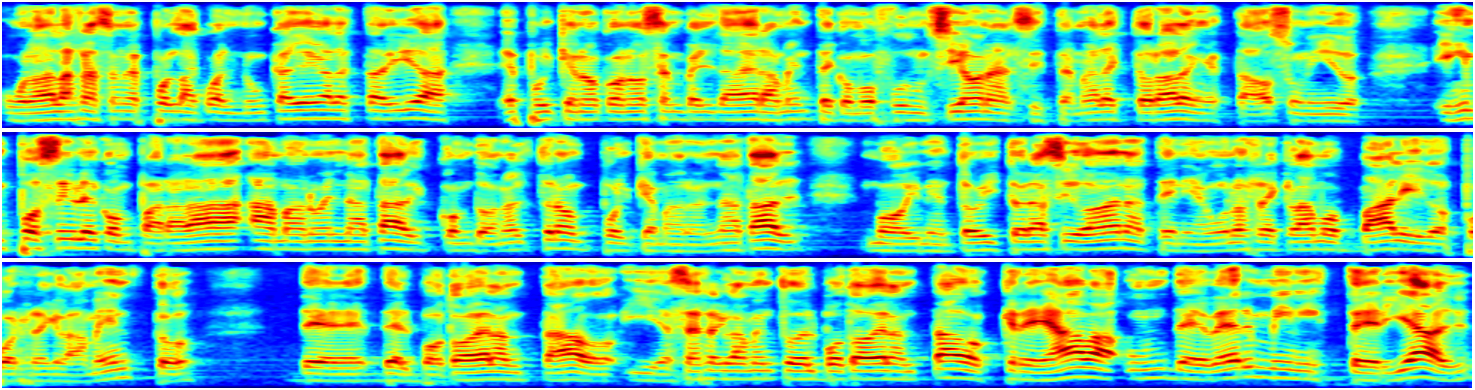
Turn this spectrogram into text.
una de las razones por la cual nunca llega la estadidad es porque no conocen verdaderamente cómo funciona el sistema electoral en Estados Unidos. Es imposible comparar a, Manuel Natal con Donald Trump porque Manuel Natal, Movimiento Victoria Ciudadana, tenían unos reclamos válidos por reglamento del voto adelantado y ese reglamento del voto adelantado creaba un deber ministerial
